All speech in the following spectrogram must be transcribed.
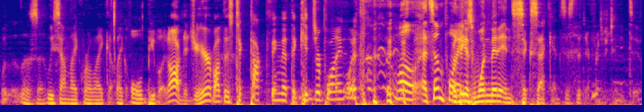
Listen, we sound like we're like like old people. Like, oh, did you hear about this TikTok thing that the kids are playing with? Well, at some point, I think it's one minute and six seconds is the difference between the two.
